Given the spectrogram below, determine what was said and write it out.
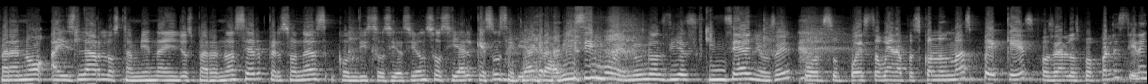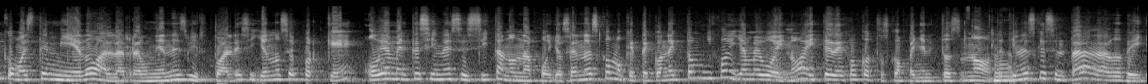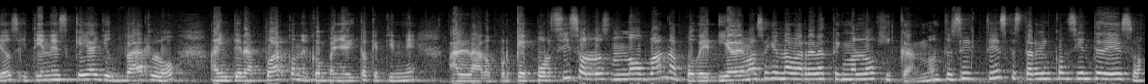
Para no aislarlos también a ellos, para no hacer personas con disociación social, que eso sería gravísimo en unos 10, 15 años, ¿eh? Por supuesto, bueno, pues con los más peques, o sea, los papás les tienen como este miedo a las reuniones virtuales y yo no sé por qué, obviamente sí necesitan un apoyo, o sea, no es como que te conecto mi hijo y ya me voy, ¿no? Ahí te dejo con tus compañeritos, no, te tienes que sentar al lado de ellos y tienes que ayudarlo a interactuar con el compañerito que tiene al lado, porque por sí solos no van a poder y además hay una barrera tecnológica, ¿no? Entonces tienes que estar bien consciente de eso,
